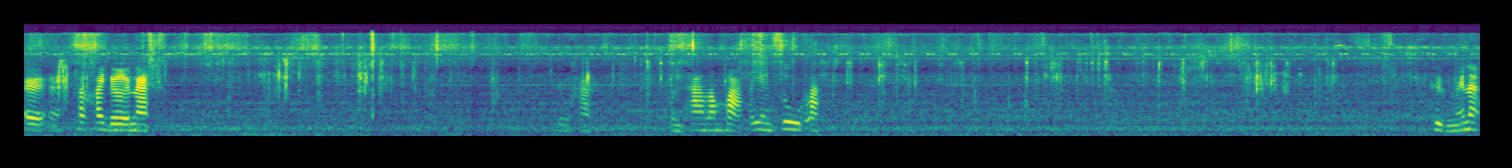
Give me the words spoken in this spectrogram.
เออเออค่อยๆเดินนะ ดูค่ะหนทางลำบากก็ยังสู้ค่ะ ถึงไหมน่ะ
